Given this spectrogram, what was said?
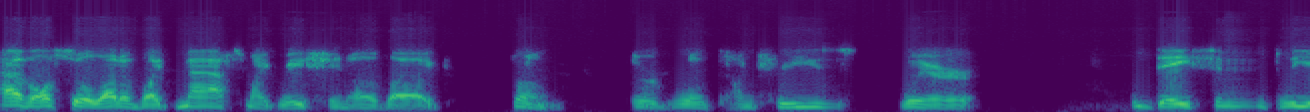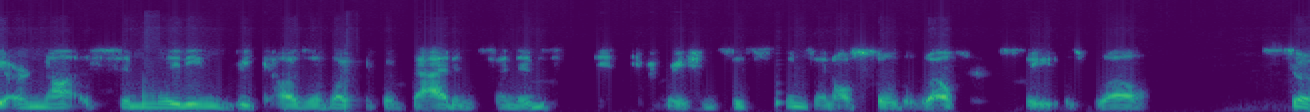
have also a lot of like mass migration of like from third world countries where they simply are not assimilating because of like the bad incentives in immigration systems and also the welfare state as well. So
